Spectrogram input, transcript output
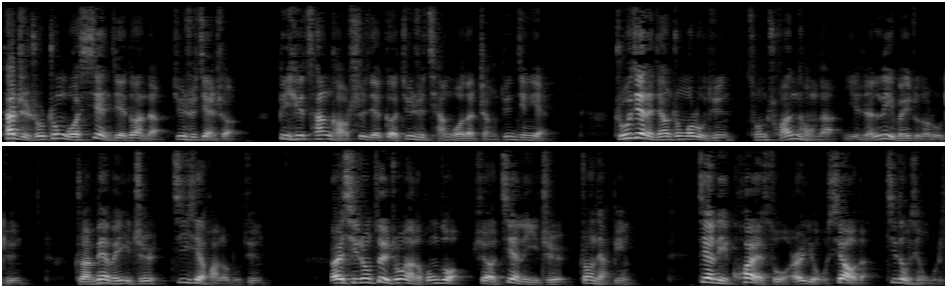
他指出，中国现阶段的军事建设必须参考世界各军事强国的整军经验，逐渐地将中国陆军从传统的以人力为主的陆军转变为一支机械化的陆军。而其中最重要的工作是要建立一支装甲兵，建立快速而有效的机动性武力。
